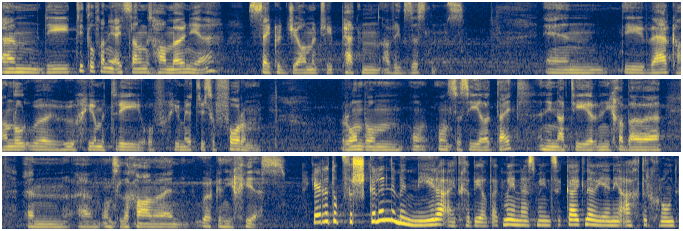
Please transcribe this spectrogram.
Um, die titel van die uitstalling is Harmonia: Sacred Geometry Pattern of Existence. En die werk handel oor hoe geometrie of geometriese vorm rondom ons is die hele tyd in die natuur in die geboue in um, ons liggame en ook in die gees. Jy het dit op verskillende maniere uitgebeeld. Ek meen as mense kyk nou hier in die agtergrond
